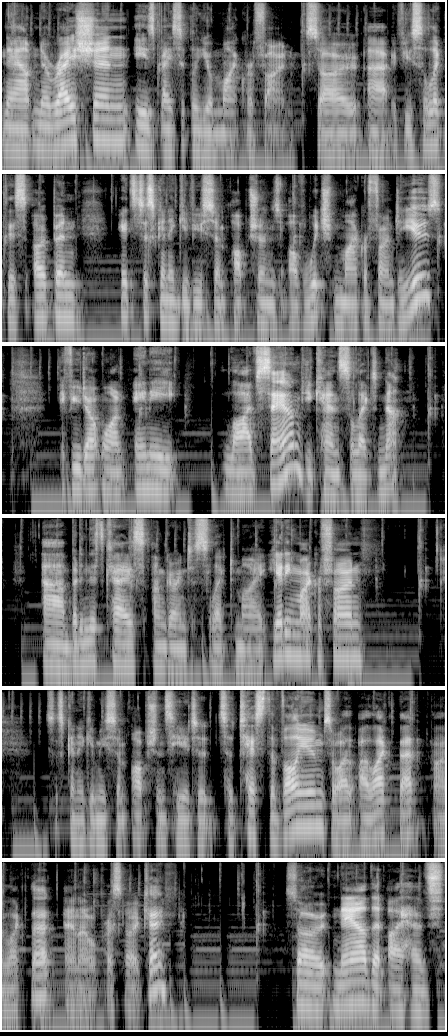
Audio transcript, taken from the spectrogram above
Now, narration is basically your microphone. So uh, if you select this open, it's just going to give you some options of which microphone to use. If you don't want any live sound, you can select none. Uh, but in this case, I'm going to select my Yeti microphone. So it's going to give me some options here to, to test the volume. So I, I like that. I like that. And I will press OK. So now that I have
